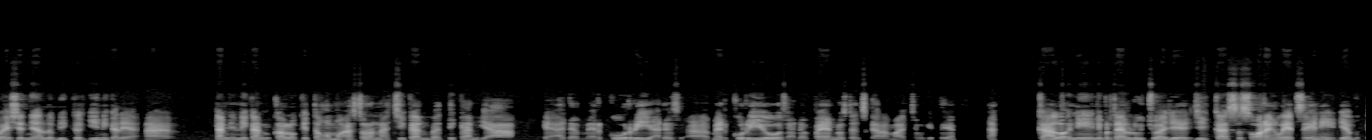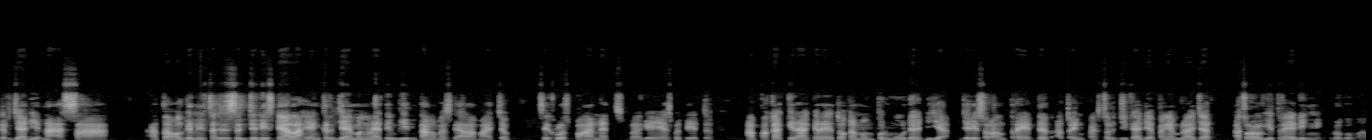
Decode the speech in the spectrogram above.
questionnya lebih ke gini kali ya. Nah, kan ini kan kalau kita ngomong astronaci kan berarti kan ya kayak ada Mercury, ada uh, Merkurius, ada Venus dan segala macam gitu ya. Nah, kalau ini ini pertanyaan lucu aja ya. Jika seseorang let's say nih dia bekerja di NASA atau organisasi sejenisnya lah yang kerja yang ngeliatin bintang sama segala macam siklus planet sebagainya seperti itu apakah kira-kira itu akan mempermudah dia jadi seorang trader atau investor jika dia pengen belajar astrologi trading nih Bro Guma?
